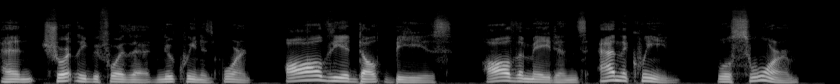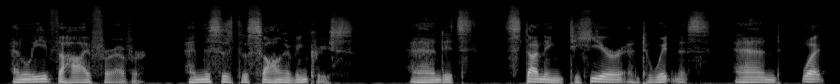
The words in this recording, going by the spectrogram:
And shortly before the new queen is born, all the adult bees, all the maidens, and the queen will swarm and leave the hive forever. And this is the song of increase. And it's stunning to hear and to witness. And what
